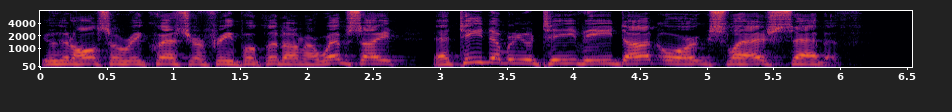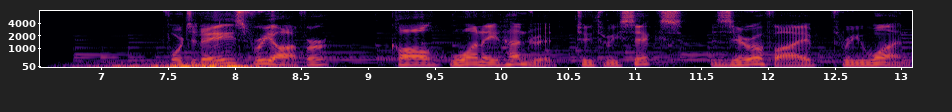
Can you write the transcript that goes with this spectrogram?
You can also request your free booklet on our website at twtv.org/sabbath. For today's free offer, Call 1 800 236 0531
